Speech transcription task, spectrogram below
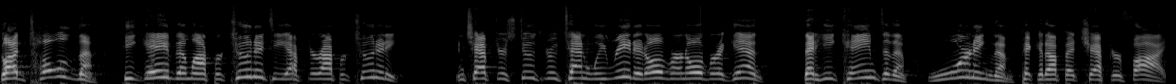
God told them, He gave them opportunity after opportunity. In chapters 2 through 10, we read it over and over again that He came to them, warning them. Pick it up at chapter 5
